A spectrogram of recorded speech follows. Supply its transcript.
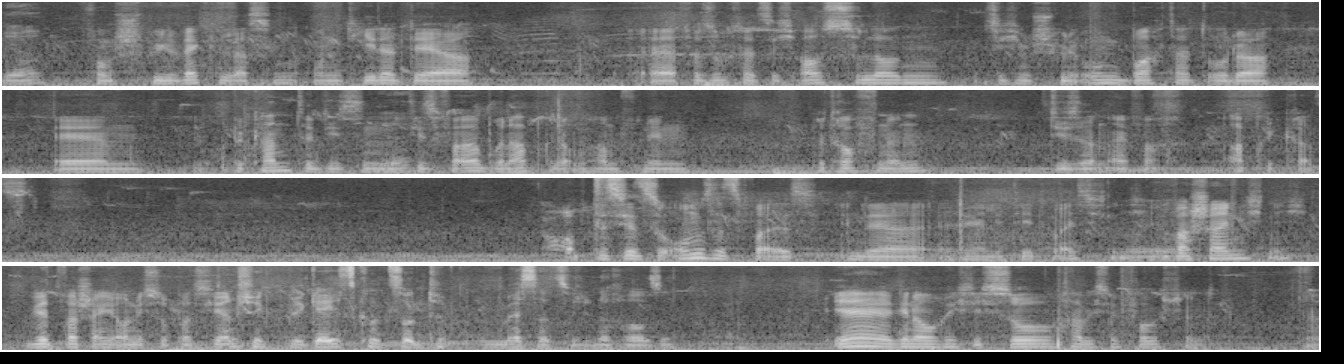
Ja. vom Spiel weggelassen und jeder, der äh, versucht hat, sich auszuloggen, sich im Spiel umgebracht hat oder ähm, Bekannte diesen, Ja. diese VR-Brille abgenommen haben von den Betroffenen, die sind einfach abgekratzt. Ob das jetzt so umsetzbar ist in der Realität, weiß ich nicht. Ja. Wahrscheinlich nicht. Wird wahrscheinlich auch nicht so passieren. Dann schickt Bill Gates kurz so einen Typ mit einem Messer zu dir nach Hause. Ja, ja, genau, richtig. So habe ich es mir vorgestellt. Ja.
